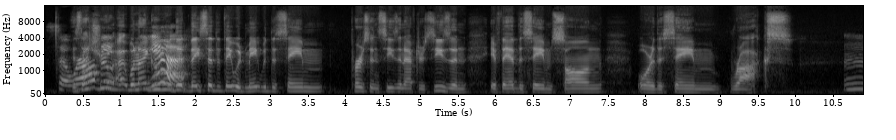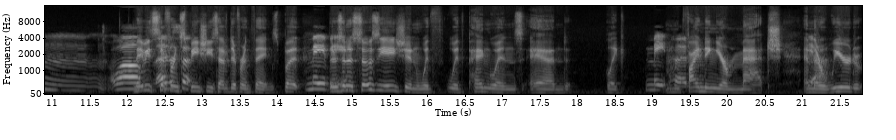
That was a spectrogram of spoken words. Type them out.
So Is that all true? being- I, when I googled yeah. it, they said that they would mate with the same person season after season if they had the same song or the same rocks. Mm, well, Maybe different a- species have different things, but Maybe there's an association with with penguins and like matehood. finding your match and their Yeah. weird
